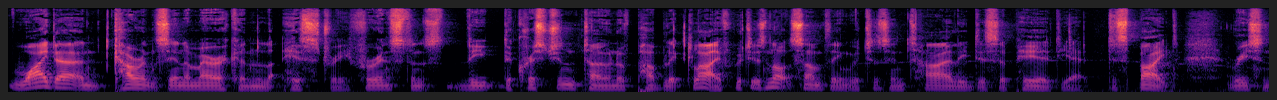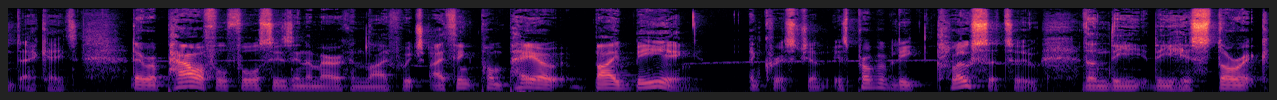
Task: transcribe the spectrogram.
wider and currents in American history. For instance, the, the Christian tone of public life, which is not something which has entirely disappeared yet, despite recent decades. There are powerful forces in American life which I think Pompeo, by being and Christian is probably closer to than the, the historic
